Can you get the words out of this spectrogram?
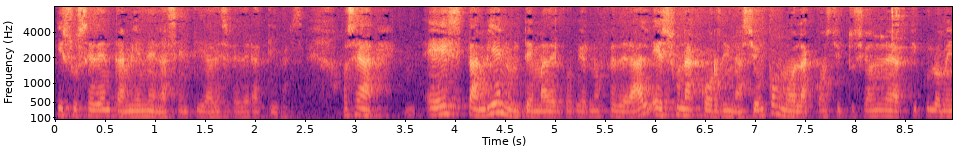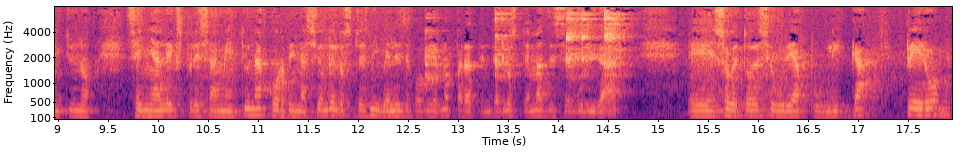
y suceden también en las entidades federativas. O sea, es también un tema del gobierno federal, es una coordinación, como la Constitución en el artículo 21 señala expresamente, una coordinación de los tres niveles de gobierno para atender los temas de seguridad, eh, sobre todo de seguridad pública, pero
